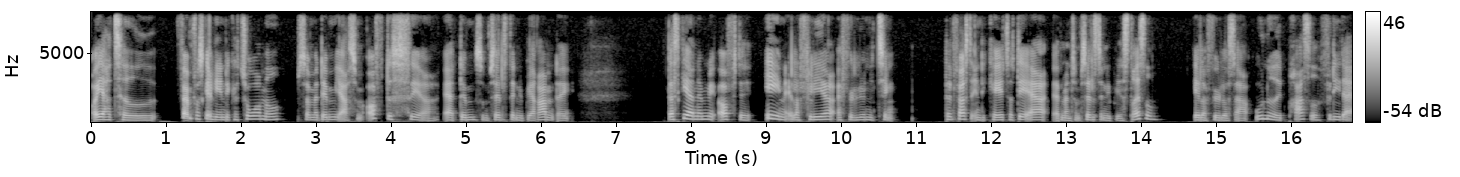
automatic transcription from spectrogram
Og jeg har taget fem forskellige indikatorer med, som er dem, jeg som ofte ser, er dem, som selvstændig bliver ramt af. Der sker nemlig ofte en eller flere af følgende ting. Den første indikator, det er, at man som selvstændig bliver stresset, eller føler sig unødigt presset, fordi der er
